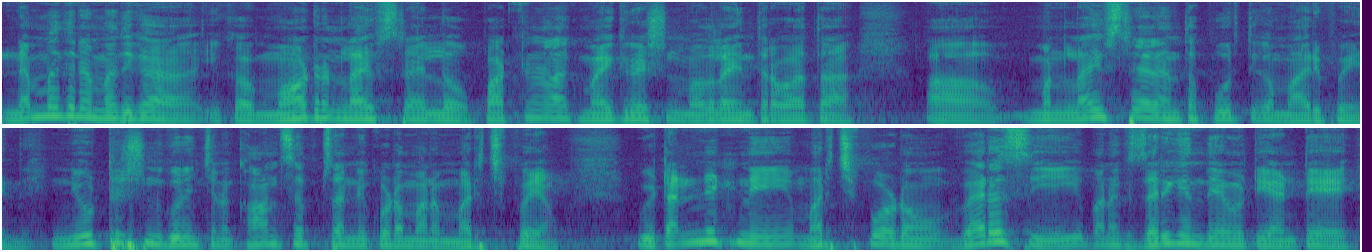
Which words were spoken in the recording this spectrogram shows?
నెమ్మది నెమ్మదిగా ఇక మోడర్న్ లైఫ్ స్టైల్లో పట్టణాలకు మైగ్రేషన్ మొదలైన తర్వాత మన లైఫ్ స్టైల్ అంతా పూర్తిగా మారిపోయింది. న్యూట్రిషన్ గురించిన కాన్సెప్ట్స్ అన్నీ కూడా మనం మర్చిపోయాం. వీటన్నిటిని మర్చిపోవడం వెరసి మనకు జరిగింది ఏమిటి అంటే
